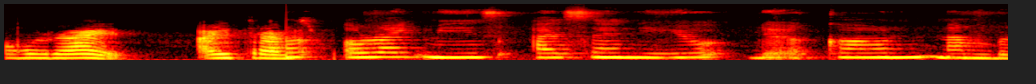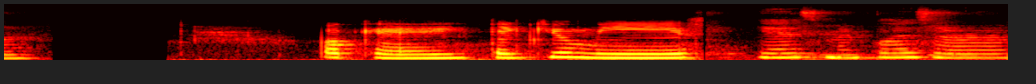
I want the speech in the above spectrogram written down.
Alright, I transfer. Alright miss, I send you the account number. Okay, thank you, miss. Yes, my pleasure.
